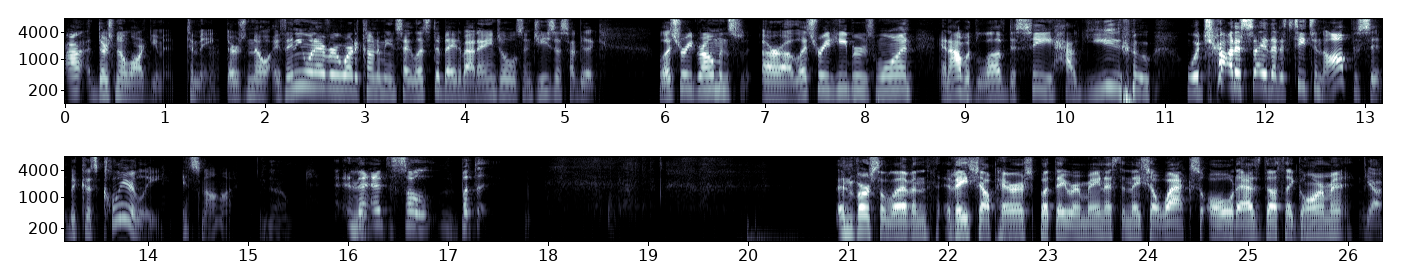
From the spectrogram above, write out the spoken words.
I, there's no argument to me. There's no, if anyone ever were to come to me and say, Let's debate about angels and Jesus, I'd be like, Let's read Romans or uh, let's read Hebrews 1 and I would love to see how you would try to say that it's teaching the opposite because clearly it's not. No. And, that, and so, but the, in verse eleven, they shall perish, but they remainest, and they shall wax old as doth a garment. Yeah.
